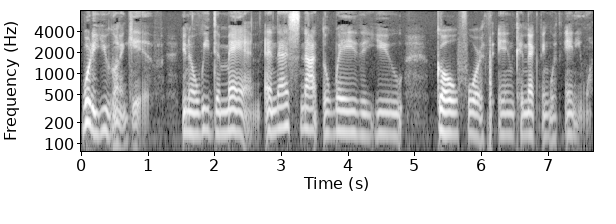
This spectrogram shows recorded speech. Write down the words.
What are you going to give? You know, we demand and that's not the way that you go forth in connecting with anyone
